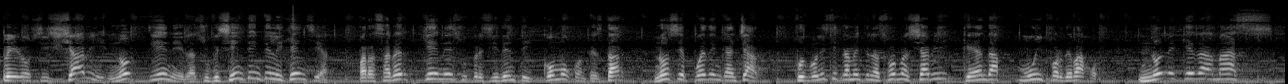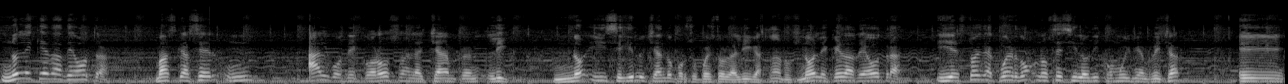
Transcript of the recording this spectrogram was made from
Pero si Xavi no tiene la suficiente inteligencia para saber quién es su presidente y cómo contestar, no se puede enganchar futbolísticamente en las formas, Xavi que anda muy por debajo. No le queda más, no le queda de otra más que hacer un, algo decoroso en la Champions League no, y seguir luchando, por supuesto, la liga. No le queda de otra. Y estoy de acuerdo, no sé si lo dijo muy bien Richard, eh,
